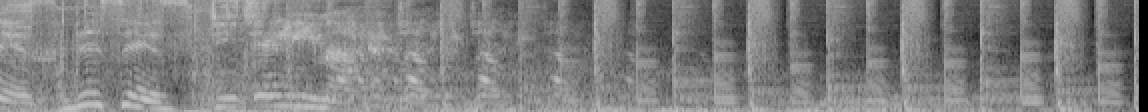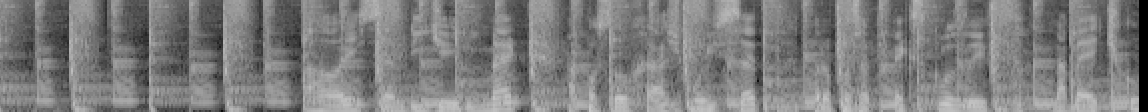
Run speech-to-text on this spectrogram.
is this is DJ Lima. Ahoj, jsem DJ Límek a posloucháš můj set pro pořad exkluziv na Bčku.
